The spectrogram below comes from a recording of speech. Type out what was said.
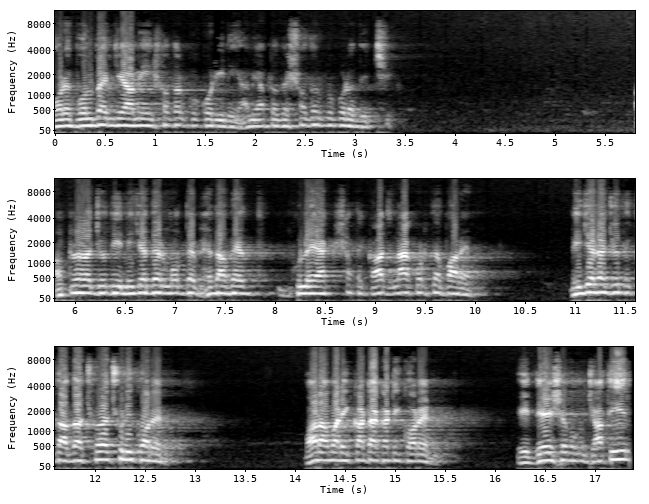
পরে বলবেন যে আমি সতর্ক করিনি, আমি আপনাদের সতর্ক করে দিচ্ছি। আপনারা যদি নিজেদের মধ্যে ভেদাভেদ ভুলে একসাথে কাজ না করতে পারেন, নিজেরা যদি কাদা ছোড়াছুড়ি করেন, মারামারি কাটাকাটি করেন এই দেশ এবং জাতির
